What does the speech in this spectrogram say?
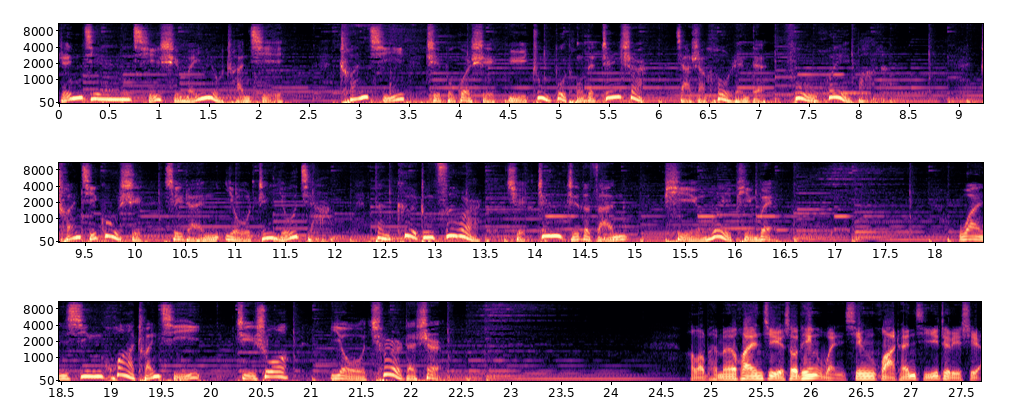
人间其实没有传奇，传奇只不过是与众不同的真事儿加上后人的附会罢了。传奇故事虽然有真有假，但个中滋味儿却真值得咱品味品味。晚星话传奇，只说有趣儿的事儿。好了，朋友们，欢迎继续收听《稳星话传奇》，这里是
